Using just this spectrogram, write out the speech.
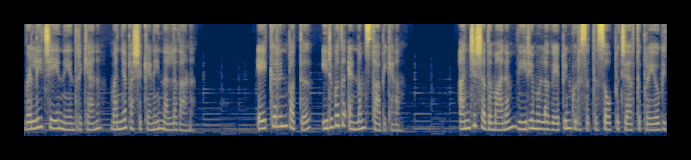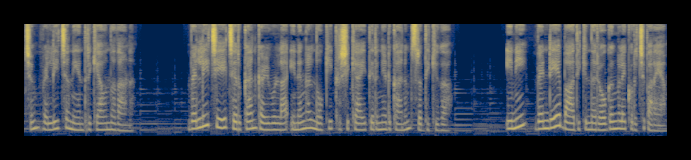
വെള്ളീച്ചയെ നിയന്ത്രിക്കാൻ മഞ്ഞ പശക്കണി നല്ലതാണ്. ഏക്കറിൻ പത്ത് ഇരുപത് എണ്ണം സ്ഥാപിക്കണം. അഞ്ച് ശതമാനം വീര്യമുള്ള വേപ്പിൻ കുരുസത്ത് സോപ്പ് ചേർത്ത് പ്രയോഗിച്ചും വെള്ളീച്ച നിയന്ത്രിക്കാവുന്നതാണ്. വെള്ളീച്ചയെ ചെറുക്കാൻ കഴിവുള്ള ഇനങ്ങൾ നോക്കി കൃഷിക്കായി തിരഞ്ഞെടുക്കാനും ശ്രദ്ധിക്കുക. ഇനി വെണ്ടയെ ബാധിക്കുന്ന രോഗങ്ങളെക്കുറിച്ച് പറയാം.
